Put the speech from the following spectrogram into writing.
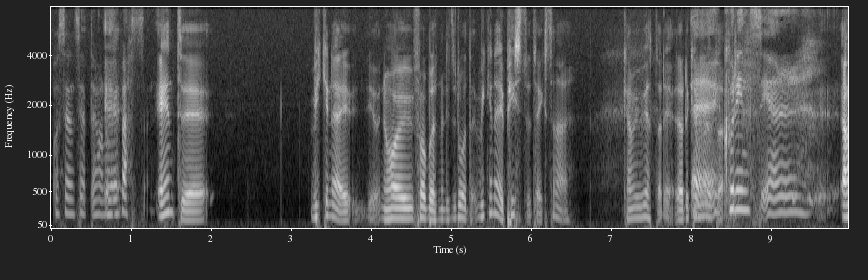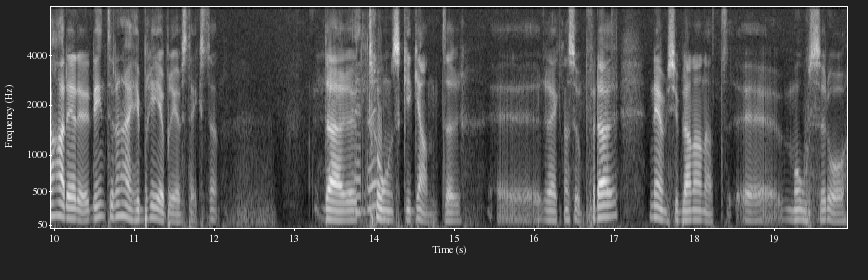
Och sen sätter honom i Eh, vassen. Är inte... Vilken är... Nu har jag ju förberett mig lite dåligt. Vilken är episteltexten här? Kan vi veta det? Ja, det kan vi Eh, veta. Korintier... Jaha, det är det. Det är inte den här Hebreerbrevstexten. Där eh, Eller? trons giganter eh, räknas upp. För där nämns ju bland annat eh, Mose då.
